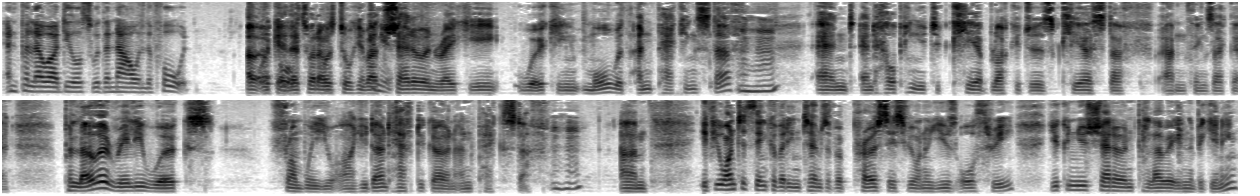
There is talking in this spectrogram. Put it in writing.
and Pellowah deals with the now and the forward. Oh, okay, or- that's what I was talking about. you- Shadow and Reiki working more with unpacking stuff and and helping you to clear blockages, clear stuff, um, things like that. Pellowah really works from where you are. You don't have to go and unpack stuff. Um, if you want to think of it in terms of a process, if you want to use all three, you can use Shadow and Pellowah in the beginning.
